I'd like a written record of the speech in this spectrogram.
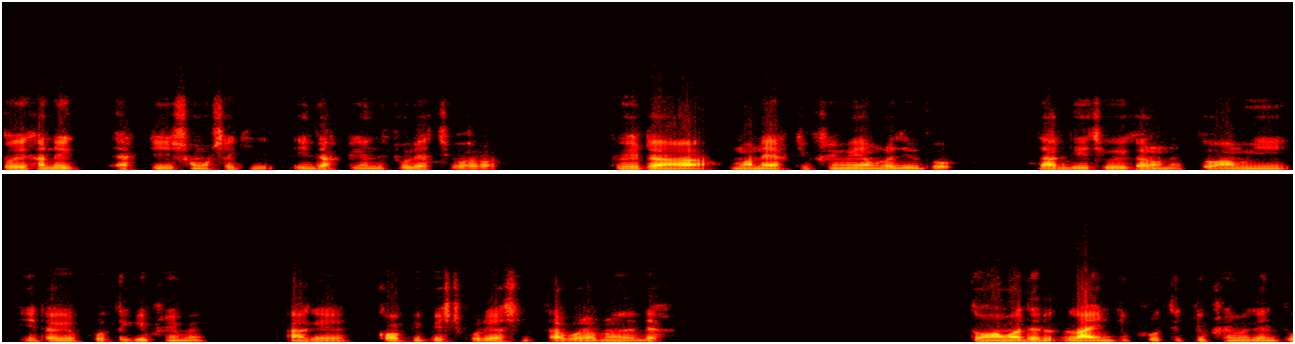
তো এখানে একটি সমস্যা কি? এই দাগটি কিন্তু চলে যাচ্ছে বারবার। তো এটা মানে একটি ফ্রেমে আমরা যেহেতু দাগ দিয়েছি ওই কারণে, তো আমি এটাকে প্রত্যেকটি ফ্রেমে আগে কপি পেস্ট করে আসি, তারপর আপনাদের দেখা। তো আমাদের লাইনটি প্রত্যেকটি ফ্রেমে কিন্তু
